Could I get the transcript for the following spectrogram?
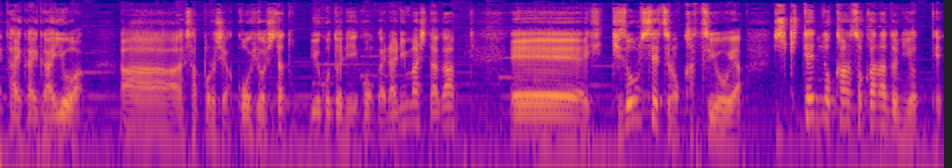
ー、大会概要案、あ札幌市が公表したということに今回なりましたが、えー、既存施設の活用や式典の簡素化などによって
